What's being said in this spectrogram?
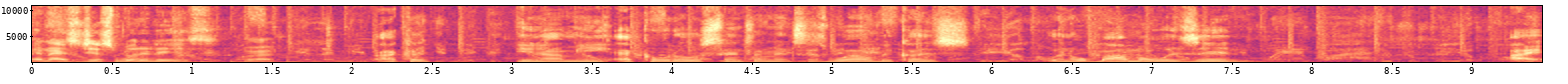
and that's just what it is. Right. I could, you know, what I mean, echo those sentiments as well because when Obama was in, I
